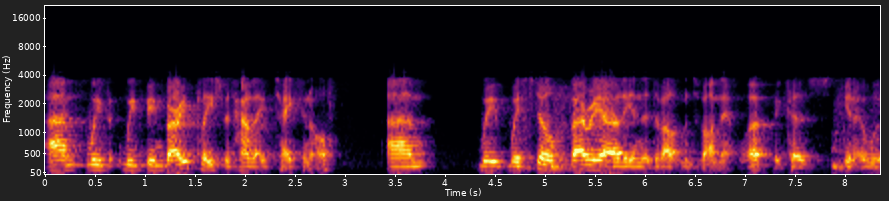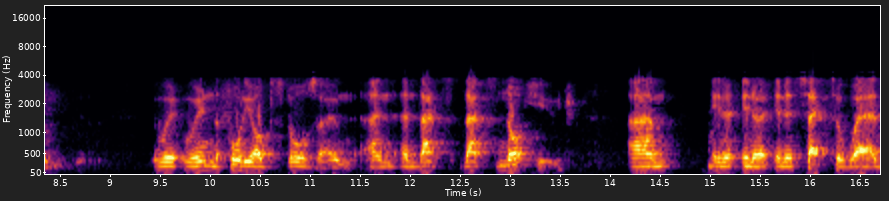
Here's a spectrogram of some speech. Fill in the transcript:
Um we've we've been very pleased with how they've taken off. Um, we're still very early in the development of our network because you know, we're we're in the 40-odd store zone, and and that's that's not huge in a sector where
